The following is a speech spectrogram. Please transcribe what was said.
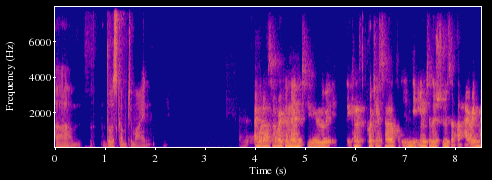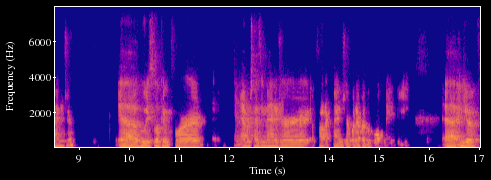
um, those come to mind. I would also recommend to kind of put yourself in the, into the shoes of the hiring manager uh, who is looking for an advertising manager, a product manager, whatever the role may be. Uh, and you have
